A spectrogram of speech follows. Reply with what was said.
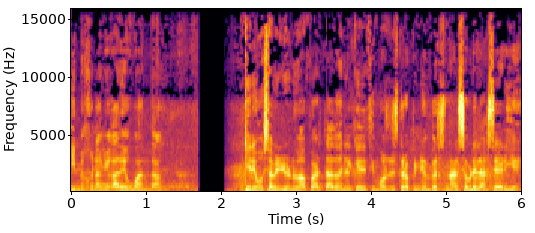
y mejor amiga de Wanda. Queremos abrir un nuevo apartado en el que decimos nuestra opinión personal sobre la serie.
